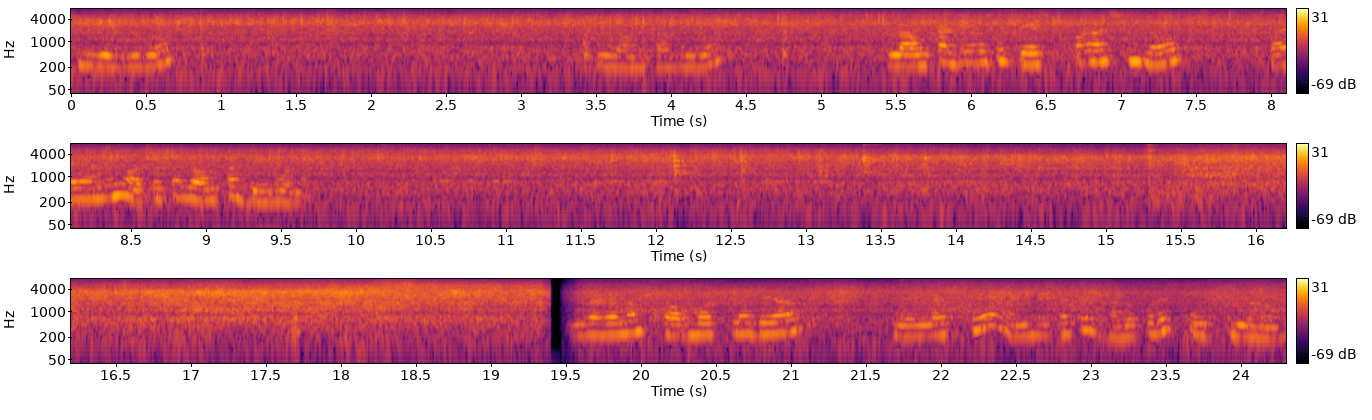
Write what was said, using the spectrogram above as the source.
জিরে গুঁড়ো, লঙ্কা গুঁড়ো। লঙ্কা যেহেতু পেস্ট করা ছিল, তাই আমি অতটা লঙ্কা দেবো না। এবার আমার সব মশলা দেওয়া হয়ে গেছে, আমি এটাকে ভালো করে কষিয়ে নেব।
